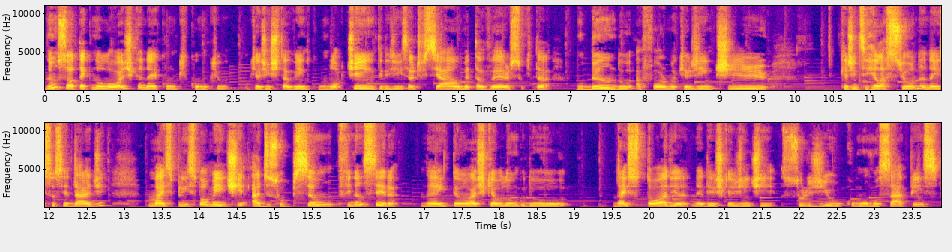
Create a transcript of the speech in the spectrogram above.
não só tecnológica, né, com que, como que o, que a gente está vendo com blockchain, inteligência artificial, metaverso, que está mudando a forma que a gente que a gente se relaciona né, em sociedade, mas principalmente a disrupção financeira. Né? Então, eu acho que ao longo do, da história, né, desde que a gente surgiu como Homo sapiens,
